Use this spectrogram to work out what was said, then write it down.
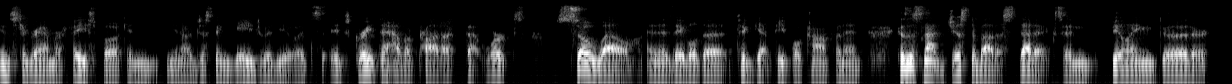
Instagram or Facebook, and you know just engage with you. It's it's great to have a product that works so well and is able to to get people confident. Because it's not just about aesthetics and feeling good or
